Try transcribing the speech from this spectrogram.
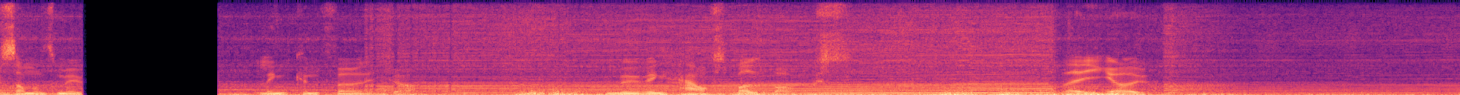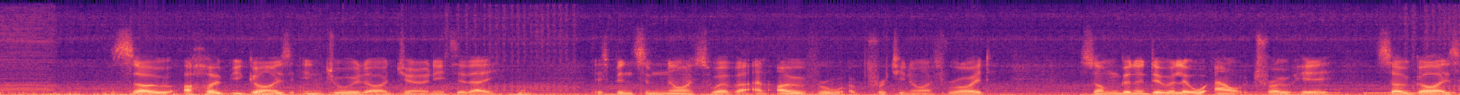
Someone's moved Lincoln furniture. Moving house buzzbox. There you go. So I hope you guys enjoyed our journey today. It's been some nice weather and overall a pretty nice ride. So I'm going to do a little outro here. So guys,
